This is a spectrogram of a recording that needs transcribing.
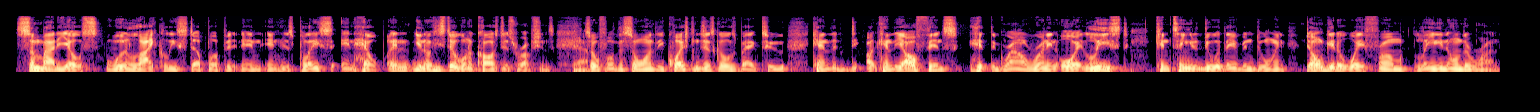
somebody else will likely step up in, in, in his place and help. And you know he's still going to cause disruptions, Yeah. so forth and so on. The question just goes back to can the Uh, can the offense hit the ground running, or at least continue to do what they've been doing? Don't get away from leaning on the run.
